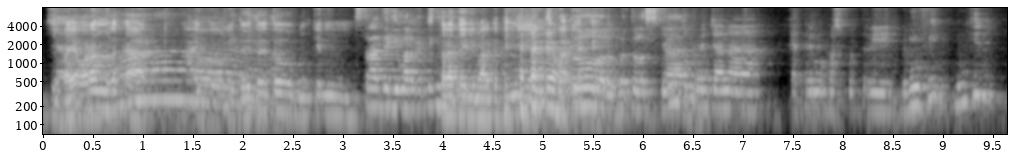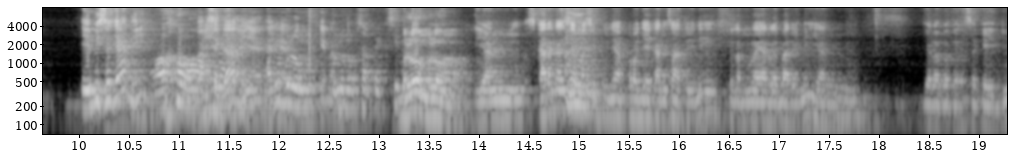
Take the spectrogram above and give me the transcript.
supaya orang melekat. Nah, itu, itu itu itu mungkin strategi marketing strategi marketingnya yang betul betul Jadi sekali untuk rencana Catherine Kos Putri the movie mungkin Ya bisa jadi. oh bisa iya. jadi. tapi Iya, belum mungkin belum sampai ke situ Belum, belum. Yang sekarang kan saya masih punya proyekan satu ini, film layar lebar ini yang Jalan Kota Rasa Keju.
